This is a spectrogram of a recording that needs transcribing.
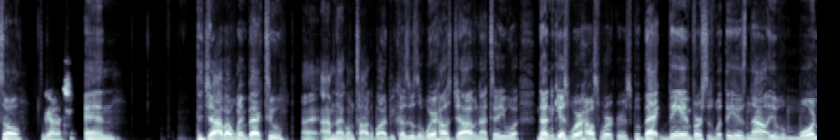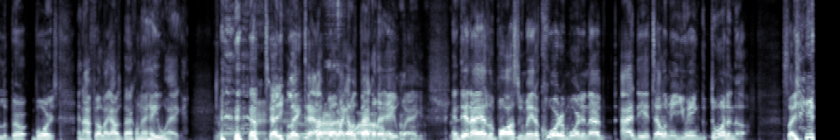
So Gotcha. and the job I went back to, I, I'm not going to talk about it because it was a warehouse job. And I tell you what, nothing against warehouse workers, but back then versus what they is now, it was more laborious. And I felt like I was back on that hay wagon. Oh, I'll tell you like that. I felt like I was back on that hay wagon. And then I had a boss who made a quarter more than I, I did, telling me you ain't doing enough. So you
